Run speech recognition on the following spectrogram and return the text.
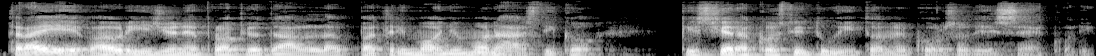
traeva origine proprio dal patrimonio monastico che si era costituito nel corso dei secoli.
